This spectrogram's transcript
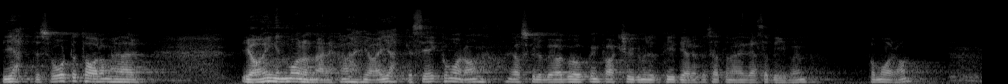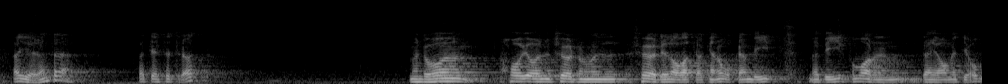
Det är jättesvårt att ta de här jag är ingen morgonmänniska. Jag är jätteseg på morgonen. Jag skulle behöva gå upp en kvart, 20 minuter tidigare för att sätta mig och läsa Bibeln på morgonen. Jag gör inte det, för att jag är för trött. Men då eh, har jag en fördel, fördel av att jag kan åka en bit med bil på morgonen där jag har mitt jobb.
